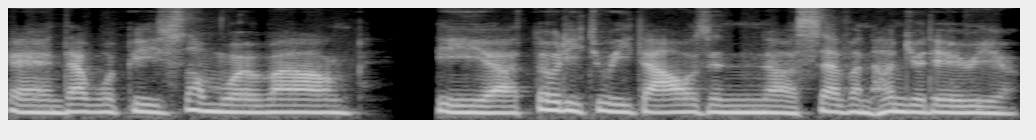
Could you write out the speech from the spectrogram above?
And that would be somewhere around the uh, 33,700 area.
